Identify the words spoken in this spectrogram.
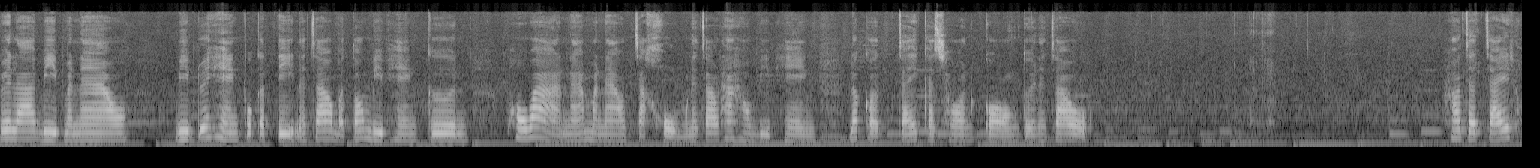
เวลาบีบมะนาว บีบด้วยแหงปกตินะเจ้าบ่ต้องบีบแหงเกิน เพราะว่าน้ำมะนาวจะขมนะเจ้าถ้าเฮาบีบแหงแล้วก็ใจกระชอนกองตัวนะเจ้าเฮาจะใจโถ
